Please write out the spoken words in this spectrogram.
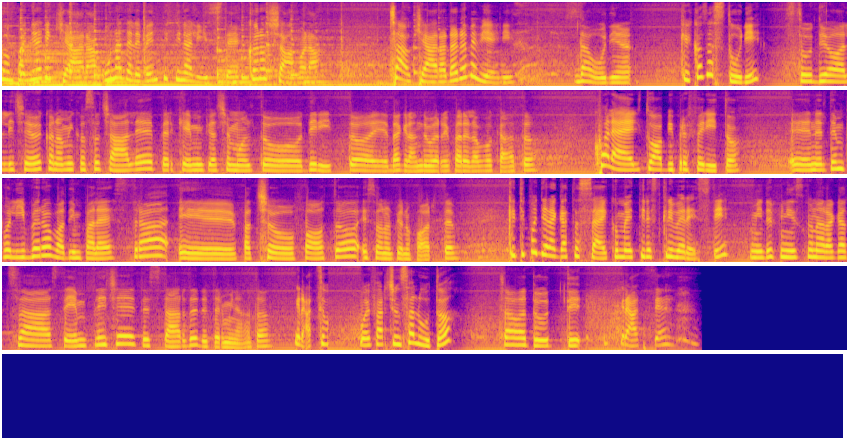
compagnia di Chiara, una delle 20 finaliste. Conosciamola. Ciao Chiara, da dove vieni? Da Udine. Che cosa studi? Studio al liceo economico sociale perché mi piace molto diritto e da grande vorrei fare l'avvocato. Qual è il tuo hobby preferito? E nel tempo libero vado in palestra e faccio foto e suono il pianoforte. Che tipo di ragazza sei? Come ti descriveresti? Mi definisco una ragazza semplice, testarda e determinata. Grazie. Vuoi farci un saluto? Ciao a tutti. Grazie.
